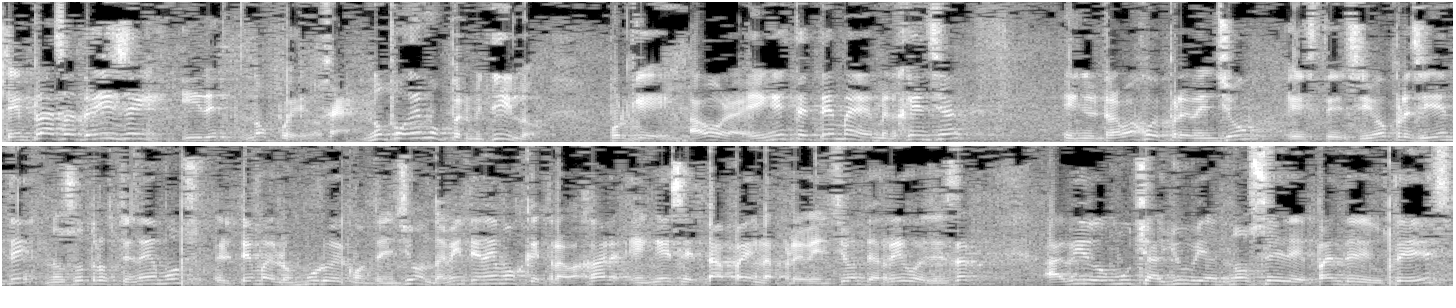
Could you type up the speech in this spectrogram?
Te emplaza, te dicen, y de- no puede, o sea, no podemos permitirlo, porque ahora, en este tema de emergencia, en el trabajo de prevención, este señor presidente, nosotros tenemos el tema de los muros de contención, también tenemos que trabajar en esa etapa, en la prevención de riesgo de cesar. Ha habido muchas lluvias, no sé, depende de ustedes,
